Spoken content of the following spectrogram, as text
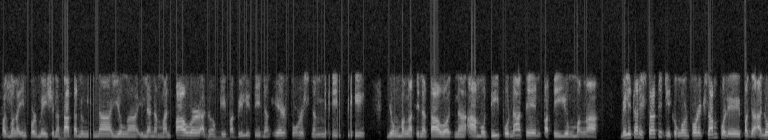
pag mga information na tatanungin na yung ah, ilan ng manpower, ano ang capability ng Air Force, ng Navy, yung mga tinatawag na ammo depot natin, pati yung mga military strategy. Kung for example, eh, pag ano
